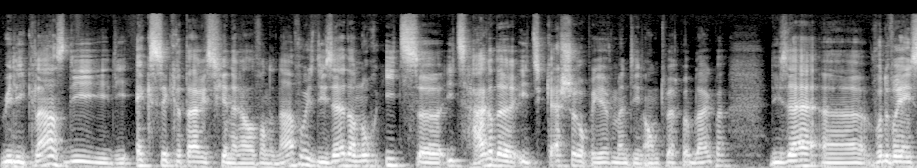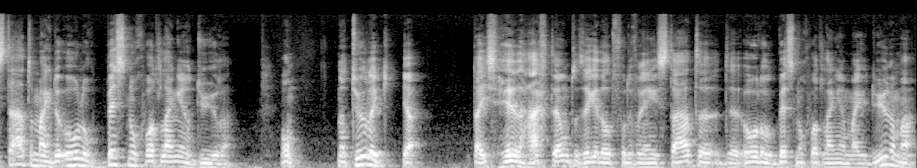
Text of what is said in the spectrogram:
Willy Klaas, die, die ex-secretaris-generaal van de NAVO is, die zei dan nog iets, iets harder, iets casher op een gegeven moment in Antwerpen blijkbaar die zei, uh, voor de Verenigde Staten mag de oorlog best nog wat langer duren. Want natuurlijk, ja, dat is heel hard hè, om te zeggen dat voor de Verenigde Staten de oorlog best nog wat langer mag duren, maar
